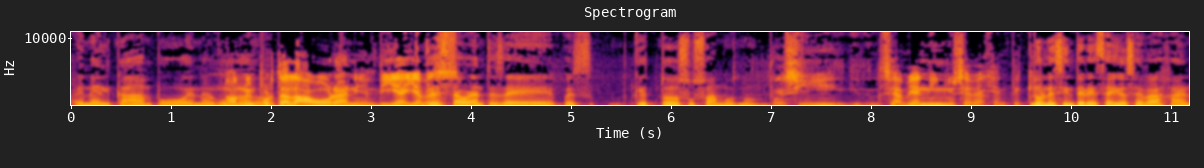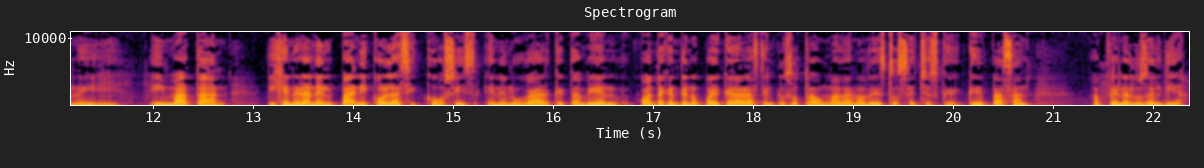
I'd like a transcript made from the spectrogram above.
en el campo, en algún No, no importa la hora ni el día, ya ves. Restaurantes de pues que todos usamos, ¿no? Pues sí, si había niños, si había gente que No les interesa, ellos se bajan y, y matan y generan el pánico, la psicosis en el lugar, que también cuánta gente no puede quedar hasta incluso traumada, ¿no? De estos hechos que, que pasan a plena luz del día.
